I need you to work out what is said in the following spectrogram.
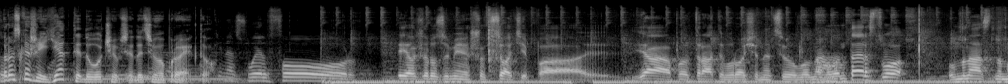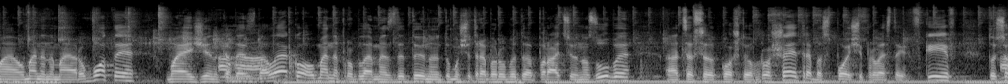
Розкажи, як ти долучився до цього проекту? Я вже розумію, що все, типа, я потратив гроші на цю на волонтерство. У нас немає, у мене немає роботи. Моя жінка десь далеко. У мене проблеми з дитиною, тому що треба робити операцію на зуби. Це все коштує грошей. Треба з Польщі привезти їх в Київ. То все,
